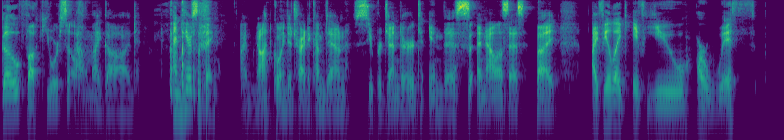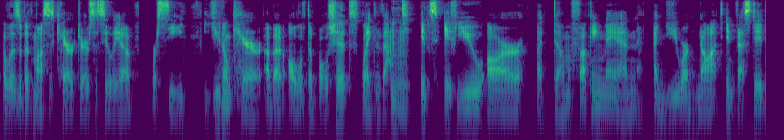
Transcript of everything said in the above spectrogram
Go fuck yourself. Oh my god. And here's the thing. I'm not going to try to come down super gendered in this analysis, but I feel like if you are with Elisabeth Moss's character, Cecilia, or C, you don't care about all of the bullshit like that. Mhm. It's if you are a dumb fucking man and you are not invested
